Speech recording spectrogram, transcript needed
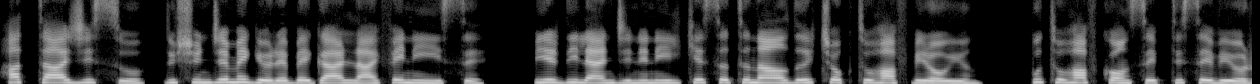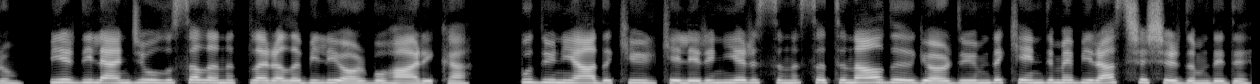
Hatta Jisoo, düşünceme göre Begar Life en iyisi. Bir dilencinin ilke satın aldığı çok tuhaf bir oyun. Bu tuhaf konsepti seviyorum. Bir dilenci ulusal anıtlar alabiliyor bu harika. Bu dünyadaki ülkelerin yarısını satın aldığı gördüğümde kendime biraz şaşırdım dedi.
